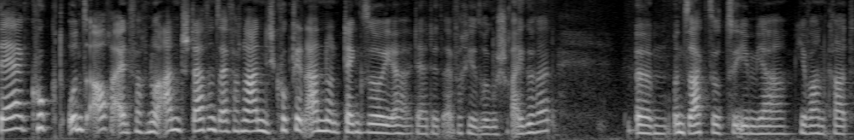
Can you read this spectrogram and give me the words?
der guckt uns auch einfach nur an, starrt uns einfach nur an. Ich gucke den an und denke so, ja, der hat jetzt einfach hier so Geschrei gehört. Ähm, und sagt so zu ihm, ja, hier waren gerade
